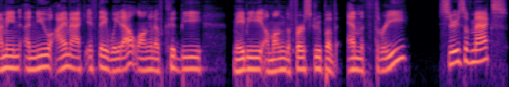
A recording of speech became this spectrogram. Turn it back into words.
I mean, a new iMac, if they wait out long enough, could be maybe among the first group of M3 series of Macs.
